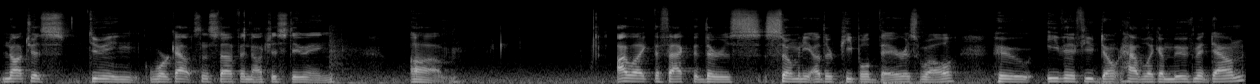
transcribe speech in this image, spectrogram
not just doing workouts and stuff, and not just doing. Um, I like the fact that there's so many other people there as well, who even if you don't have like a movement down,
